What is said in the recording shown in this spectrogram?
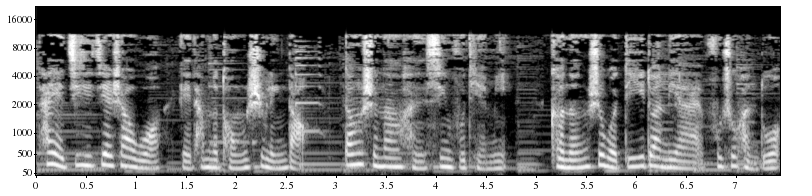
他也积极介绍我给他们的同事领导。当时呢，很幸福甜蜜。可能是我第一段恋爱，付出很多，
